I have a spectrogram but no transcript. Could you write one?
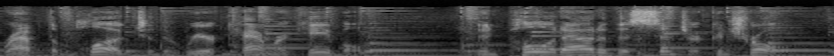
Wrap the plug to the rear camera cable, then pull it out of the center control.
